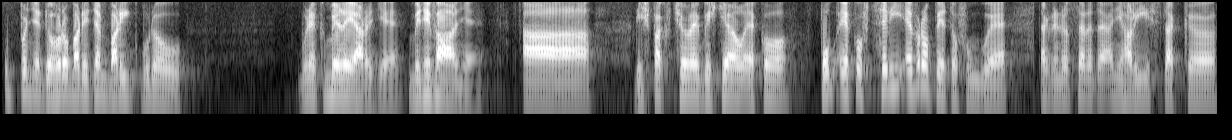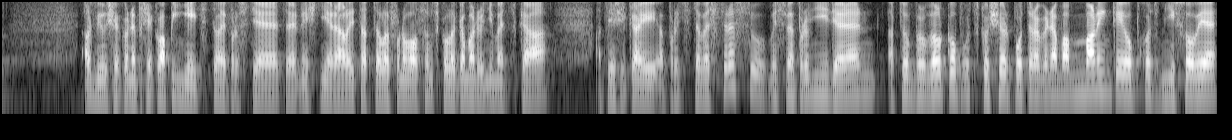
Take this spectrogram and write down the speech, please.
úplně dohromady ten balík budou, bude k miliardě minimálně. A když pak člověk by chtěl, jako, jako v celé Evropě to funguje, tak nedostanete ani halíř, tak eh, ale mě už jako nepřekvapí nic, to je prostě, to je dnešní realita. Telefonoval jsem s kolegama do Německa a ty říkají, a proč jste ve stresu? My jsme první den, a to byl velkou podskošer potravinama, malinký obchod v Mnichově,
